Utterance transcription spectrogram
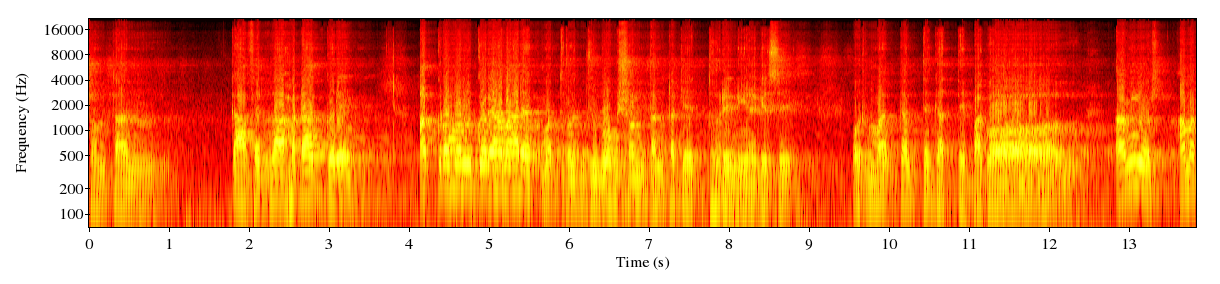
সন্তান কাফেররা হঠাৎ করে আক্রমণ করে আমার একমাত্র যুবক সন্তানটাকে ধরে নিয়ে গেছে। ওর মা কাঁদতে কাঁদতে পাগল। আমিও আমার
